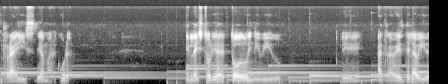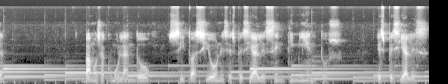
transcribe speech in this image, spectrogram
raíz de amargura. En la historia de todo individuo, eh, a través de la vida, vamos acumulando situaciones especiales, sentimientos especiales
